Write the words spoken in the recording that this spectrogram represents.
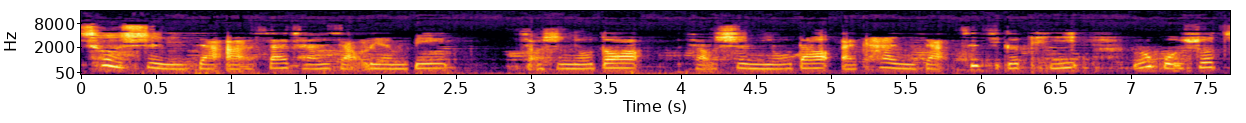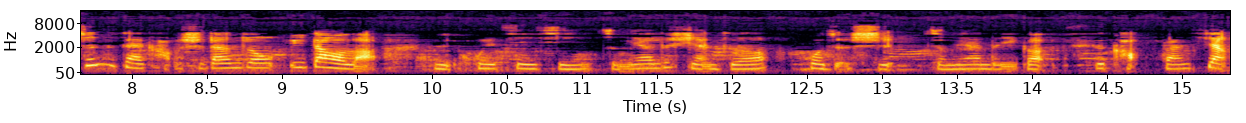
测试一下啊。沙场小练兵，小试牛刀，小试牛刀，来看一下这几个题。如果说真的在考试当中遇到了，你会进行怎么样的选择，或者是怎么样的一个思考方向？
